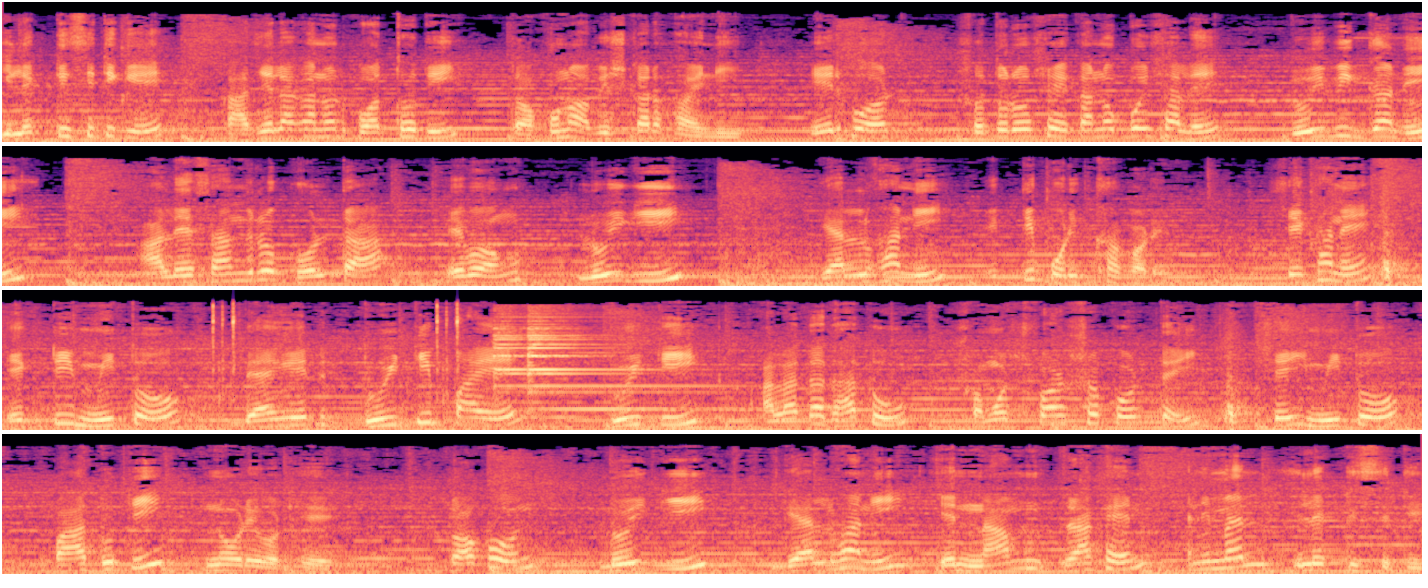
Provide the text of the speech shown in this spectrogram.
ইলেকট্রিসিটিকে কাজে লাগানোর পদ্ধতি তখনও আবিষ্কার হয়নি। এরপর সতেরোশো একানব্বই সালে দুই বিজ্ঞানী আলেসান্দ্রো ভোল্টা এবং লুইগি গ্যালভানি একটি পরীক্ষা করেন। সেখানে একটি মৃত ব্যাঙের দুইটি পায়ে দুইটি আলাদা ধাতু সংস্পর্শ করতেই সেই মৃত পা দুটি নড়ে ওঠে। তখন লুইগি গ্যালভানি এর নাম রাখেন অ্যানিম্যাল ইলেকট্রিসিটি।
